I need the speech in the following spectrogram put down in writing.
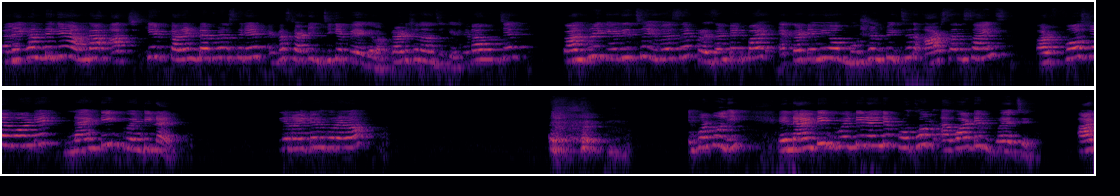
তাহলে এখান থেকে আমরা আজকের কারেন্ট অ্যাফেয়ার্স এর একটা স্ট্যাটিক জিকে পেয়ে গেলাম ট্র্যাডিশনাল জিকে। সেটা হচ্ছে কান্ট্রি কে দিচ্ছে USA presented by academy of motion picture arts and science আর ফার্স্ট অ্যাওয়ার্ডেড 1929 কে রাইট করে নাও এরপর বলি, এই 1929 এ প্রথম অ্যাওয়ার্ডেড হয়েছে। আর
